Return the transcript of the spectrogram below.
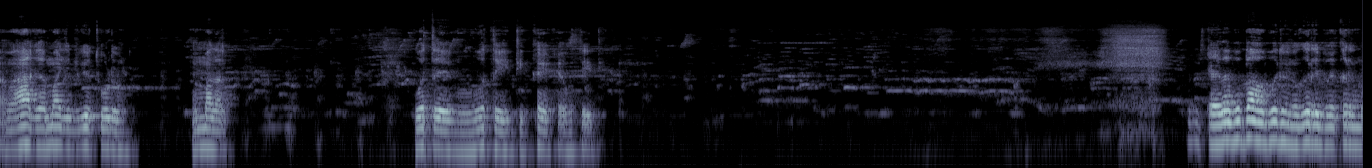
आग माझी बिगे तोडून. मग मला होतंय होतंय ती काय काय होतंय ती. काय बाबा भाऊ बनवून गरीब कर्म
